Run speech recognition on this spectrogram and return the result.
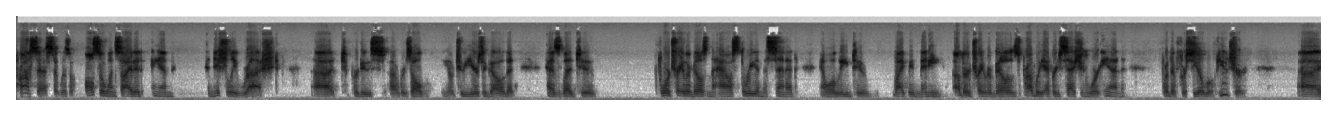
process that was also one-sided and initially rushed uh, to produce a result. You know, two years ago that has led to four trailer bills in the House, three in the Senate, and will lead to likely many other trailer bills, probably every session we're in for the foreseeable future. Uh,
